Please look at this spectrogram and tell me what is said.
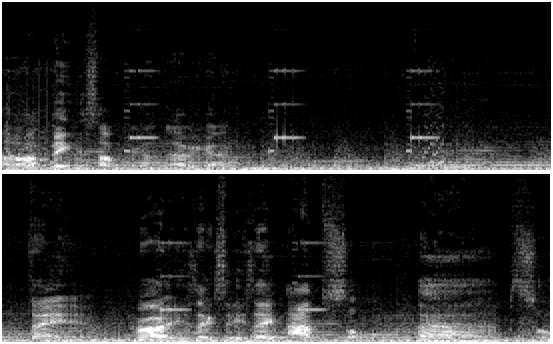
I'm gonna beat this up again. There we go. Damn. Right, his next is a Absol. Absol.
